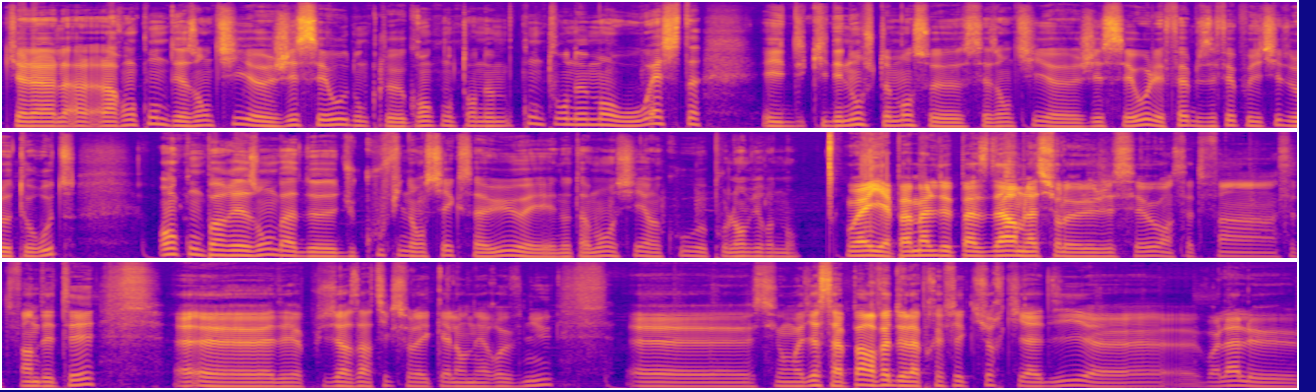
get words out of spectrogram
qui est à la, rencontre des anti-GCO, donc le grand contournement, contournement ouest, et qui dénonce justement ces anti-GCO, les faibles effets positifs de l'autoroute, en comparaison bah, du coût financier que ça a eu, et notamment aussi un coût pour l'environnement. Ouais, il y a pas mal de passes d'armes là sur le, GCO en cette fin, cette fin d'été. Euh, il y a plusieurs articles sur lesquels on est revenu. Euh, si on va dire, ça part en fait de la préfecture qui a dit, euh, voilà, le,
